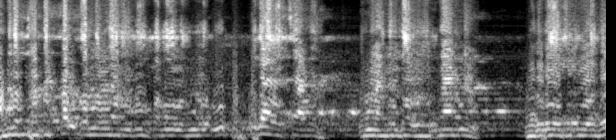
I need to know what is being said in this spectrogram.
അതിന് തുടക്കം എന്നുള്ള രീതിയിൽ തന്നെ നിങ്ങൾ ഈ കുട്ടികളെ വെച്ചാണ് നിങ്ങൾ അതിന്റെ ഉദ്ഘാടനം നിർവഹിച്ചിട്ടുള്ളത്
